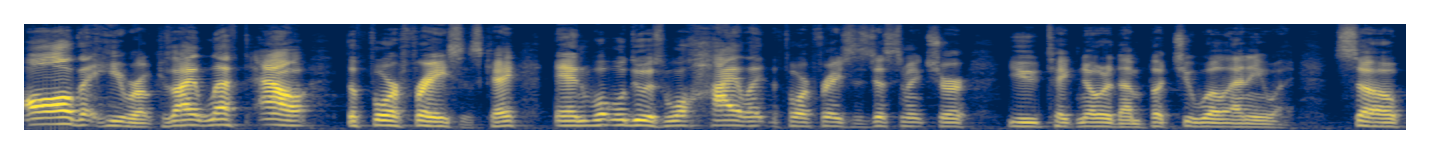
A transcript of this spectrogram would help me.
all that he wrote because I left out the four phrases, okay? And what we'll do is we'll highlight the four phrases just to make sure you take note of them, but you will anyway. So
